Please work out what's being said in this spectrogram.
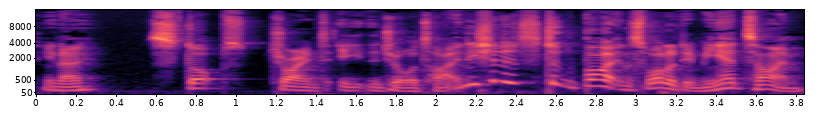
you know, stops trying to eat the jaw tight. And He should have just took a bite and swallowed him. He had time.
